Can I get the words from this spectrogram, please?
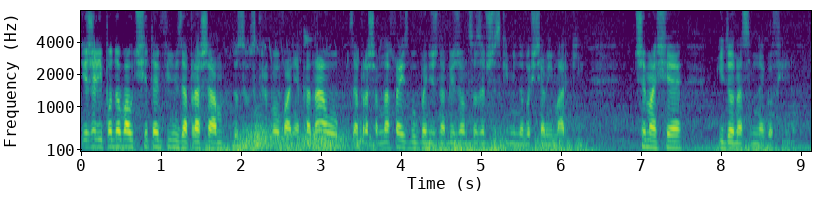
Jeżeli podobał Ci się ten film, zapraszam do subskrybowania kanału, zapraszam na Facebook, będziesz na bieżąco ze wszystkimi nowościami marki. Trzymaj się i do następnego filmu.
